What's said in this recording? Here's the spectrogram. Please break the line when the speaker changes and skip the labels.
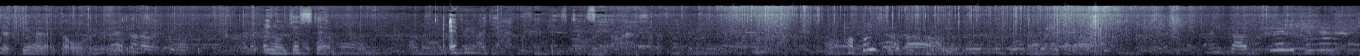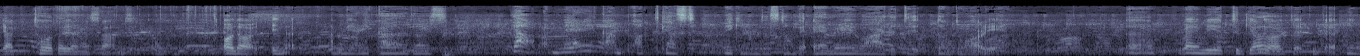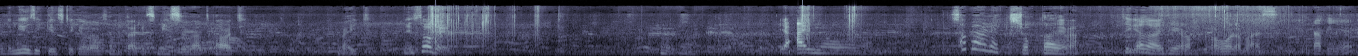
they're like all. You know, just um, everybody acting is just uh, yeah, totally understand. Oh no, in America, there's yeah, American podcast make you understand every word. Don't worry uh, when we are together, the, the, you know, the music is together. Sometimes it's miss that part, right? It's okay. Mm. Mm-hmm. Yeah, I know. Some I like short time together here, all of us. Love it.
